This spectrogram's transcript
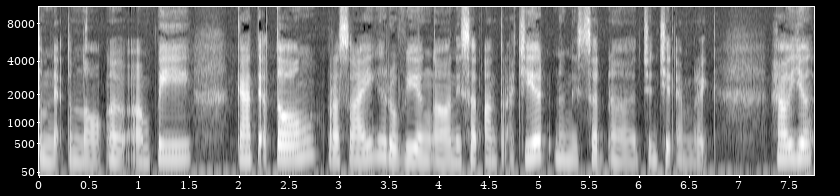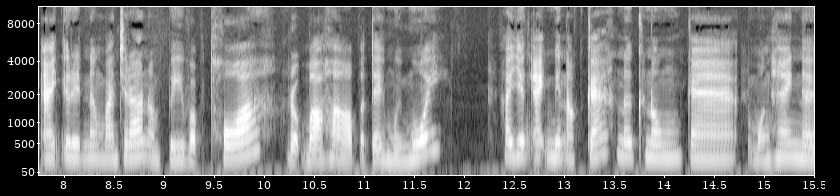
ទំនាក់ទំនងអំពីការតាក់ទងប្រស័យរវាងនិស្សិតអន្តរជាតិនិងនិស្សិតជនជាតិអាមេរិក ហើយយើងអាចរៀននឹងបានច្រើនអំពីវប្បធម៌របស់ប្រទេសមួយមួយហើយយើងអាចមានឱកាសនៅក្នុងការបង្ហាញនៅ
